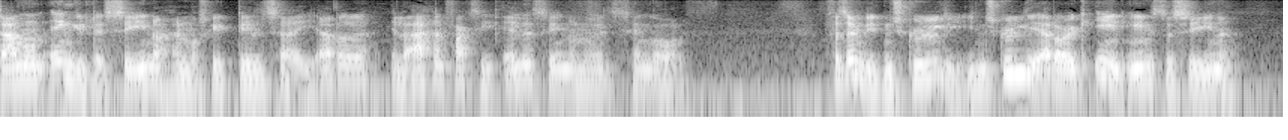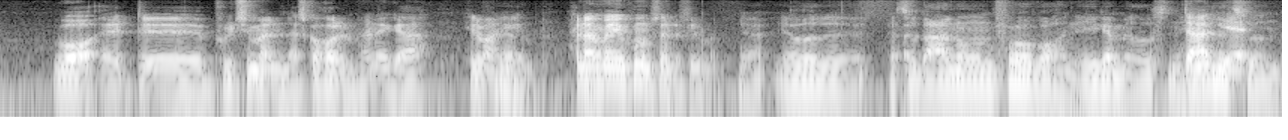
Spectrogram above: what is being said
der er nogle enkelte scener, han måske ikke deltager i. Er der det? Eller er han faktisk i alle scener nu, jeg tænker over det? For eksempel i Den Skyldige. I Den Skyldige er der jo ikke en eneste scene, hvor at øh, politimanden Asger Holm, han ikke er hele vejen Ja. igennem. Han er Ja. med i 100% af filmen. Ja, jeg ved det. Altså, der er nogle få, hvor han ikke er med sådan Der- hele ja. tiden.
